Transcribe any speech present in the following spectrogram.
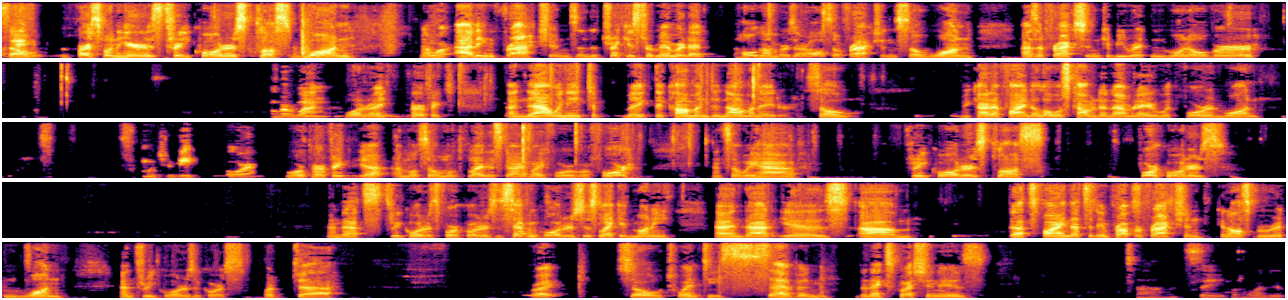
So okay. the first one here is 3 quarters plus 1. Now we're adding fractions and the trick is to remember that whole numbers are also fractions. So 1 as a fraction can be written 1 over... Over 1. 1, right? Perfect. And now we need to make the common denominator. So we kind of find the lowest common denominator with 4 and 1. Which would be 4. More perfect. Yeah. And so multiply this guy by 4 over 4. And so we have 3 quarters plus 4 quarters. And that's 3 quarters, 4 quarters, and 7 quarters, just like in money. And that is, um, that's fine. That's an improper fraction. Can also be written 1 and 3 quarters, of course. But, uh, right. So 27. The next question is, uh, let's see, what do I do?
